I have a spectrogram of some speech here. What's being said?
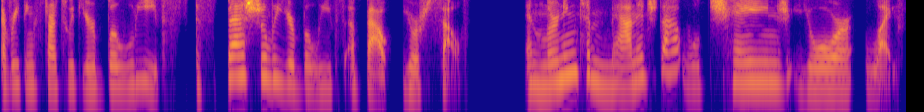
Everything starts with your beliefs, especially your beliefs about yourself. And learning to manage that will change your life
